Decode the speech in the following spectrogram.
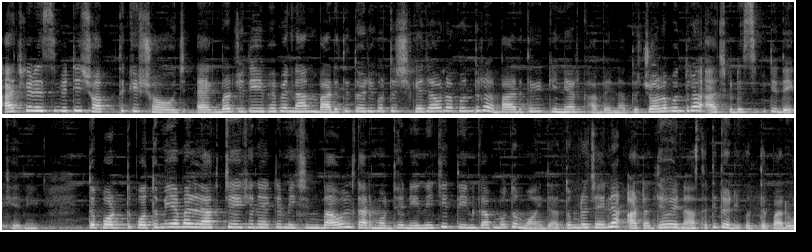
আজকের রেসিপিটি সব থেকে সহজ। একবার যদি এইভাবে নান বাড়িতে তৈরি করতে শিখে যাও না বন্ধুরা, বাড়ি থেকে কিনে আর খাবে না। তো চলো বন্ধুরা, আজকের রেসিপিটি দেখে নিই। তো প্রথমেই আমার লাগছে এখানে একটা মিক্সিং বাউল তার মধ্যে নিয়ে নিয়েছি তিন কাপ মতো ময়দা। তোমরা চাইলে আটা দিয়েও এই নাস্তাটি তৈরি করতে পারো।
